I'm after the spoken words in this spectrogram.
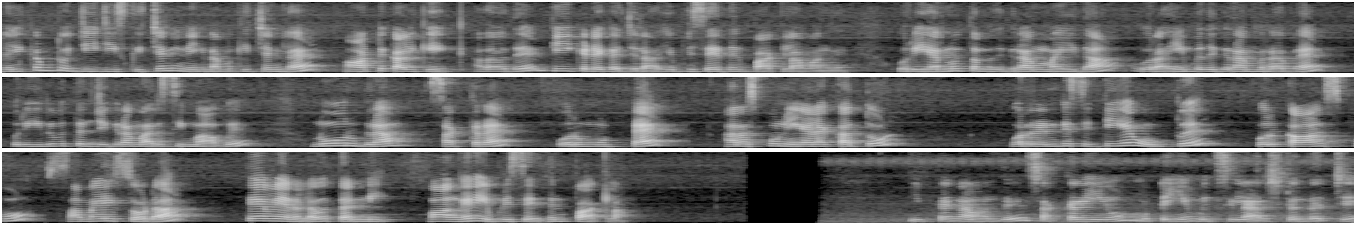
வெல்கம் டு ஜிஜிஸ் கிச்சன் இன்றைக்கி நம்ம கிச்சனில் ஆட்டுக்கால் கேக் அதாவது டீ கடை கஜ்ரா எப்படி செய்யுதுன்னு பார்க்கலாம் வாங்க. ஒரு இரநூத்தம்பது கிராம் மைதா ஒரு ஐம்பது கிராம் ரவை ஒரு இருபத்தஞ்சி கிராம் அரிசி மாவு நூறு கிராம் சர்க்கரை ஒரு முட்டை அரை ஸ்பூன் ஏலக்காய் தூள் ஒரு ரெண்டு சிட்டிகை உப்பு ஒரு கால் ஸ்பூன் சமையல் சோடா தேவையான அளவு தண்ணி. வாங்க எப்படி செய்யுதுன்னு பார்க்கலாம். இப்போ நான் வந்து சர்க்கரையும் முட்டையும் மிக்சியில் அரைச்சிட்டு வந்தாச்சு.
